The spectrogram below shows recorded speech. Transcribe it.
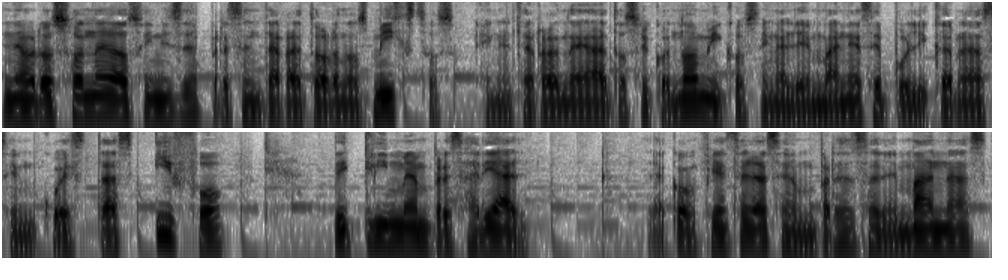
En la eurozona los índices presentan retornos mixtos. En el terreno de datos económicos, en Alemania se publicaron las encuestas IFO de clima empresarial. La confianza en las empresas alemanas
